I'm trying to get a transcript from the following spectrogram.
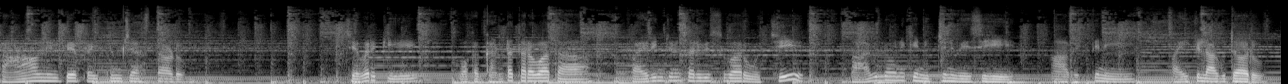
ప్రాణాలు నిలిపే ప్రయత్నం చేస్తాడు. చివరికి ఒక గంట తర్వాత ఫైర్ ఇంజిన్ సర్వీస్ వారు వచ్చి బావిలోనికి నిచ్చెన వేసి ఆ వ్యక్తిని పైకి లాగుతారు.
